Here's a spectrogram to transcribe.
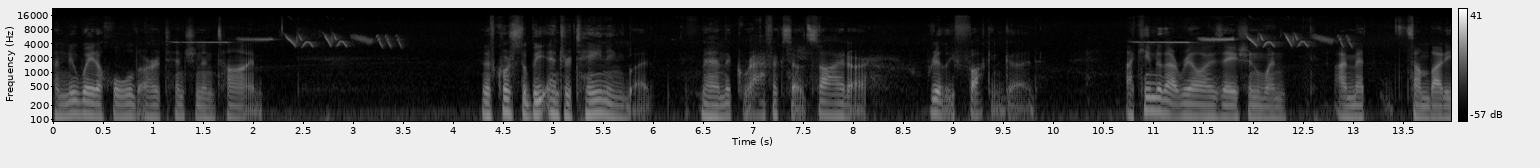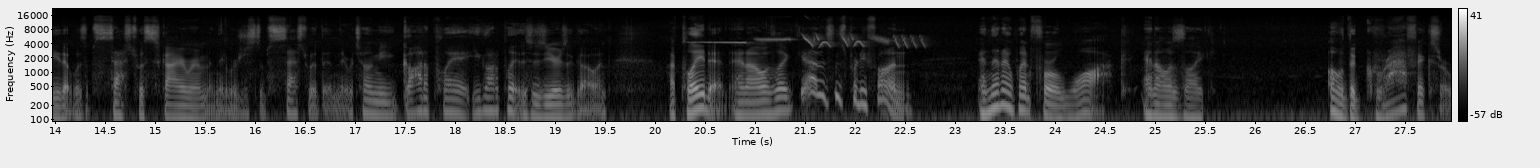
a new way to hold our attention in time. And of course, it'll be entertaining, but man, the graphics outside are really fucking good. I came to that realization when I met somebody that was obsessed with Skyrim and they were just obsessed with it and they were telling me, you gotta play it, you gotta play it. This is years ago. And I played it and I was like, yeah, this is pretty fun. And then I went for a walk and I was like, oh, the graphics are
